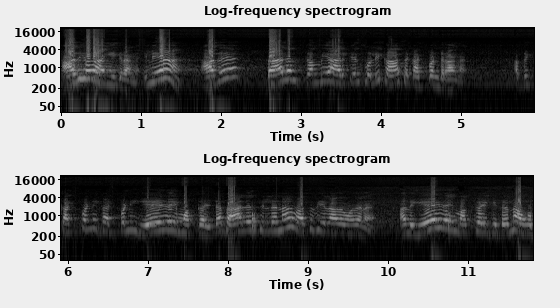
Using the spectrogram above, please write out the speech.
அதிகம் வாங்கிக்கிறாங்க. இல்லையா? அது பேலன்ஸ் கம்மியா இருக்குன்னு சொல்லி காசை கட் பண்றாங்க. அப்படி கட் பண்ணி கட் பண்ணி ஏழை மக்கள்கிட்ட பேலன்ஸ் இல்லைன்னா வசதி இல்லாதவங்க தானே? அந்த ஏழை மக்கள் கிட்ட இருந்து அவங்க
